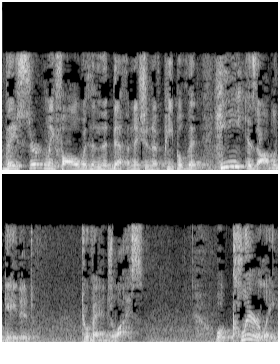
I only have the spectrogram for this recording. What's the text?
they certainly fall within the definition of people that he is obligated to evangelize. Well, clearly,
